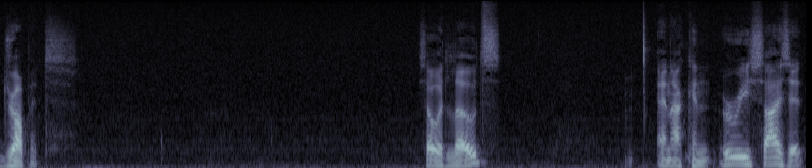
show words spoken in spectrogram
drop it. So it loads and I can resize it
